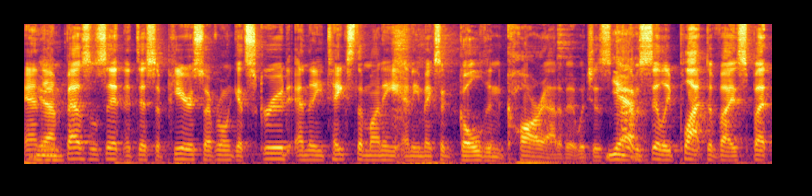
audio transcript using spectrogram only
And Yeah. he embezzles it and it disappears, so everyone gets screwed. And then he takes the money and he makes a golden car out of it, which is kind of a silly plot device. But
